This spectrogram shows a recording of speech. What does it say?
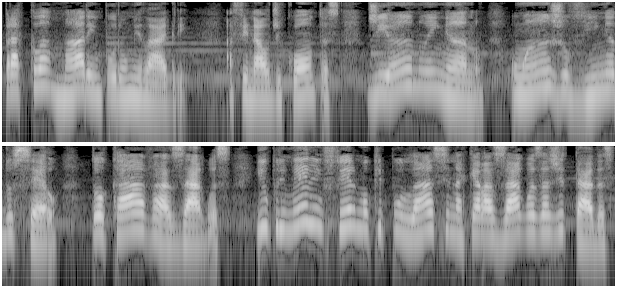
para clamarem por um milagre. Afinal de contas, de ano em ano, um anjo vinha do céu, tocava as águas, e o primeiro enfermo que pulasse naquelas águas agitadas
